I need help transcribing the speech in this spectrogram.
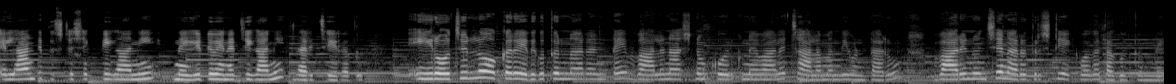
ఎలాంటి దుష్టశక్తి గాని నెగిటివ్ ఎనర్జీ గాని దరిచేరదు ఈ రోజుల్లో ఒకరు ఎదుగుతున్నారంటే వాళ్ళ నాశనం కోరుకునే వాళ్ళే చాలామంది ఉంటారు. వారి నుంచే నరదృష్టి ఎక్కువగా తగులుతుంది.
